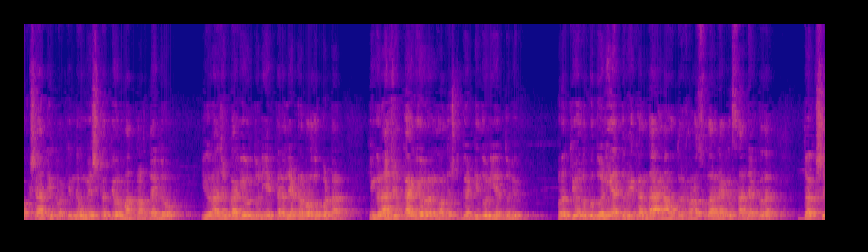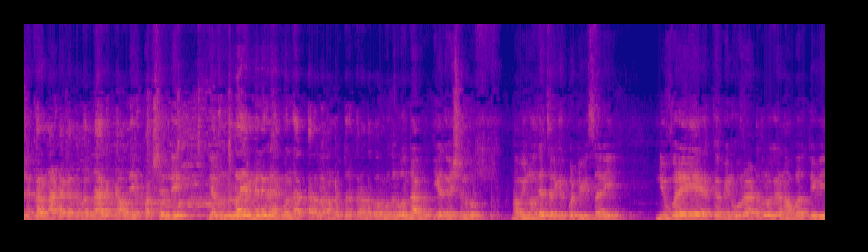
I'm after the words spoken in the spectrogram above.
ಪಕ್ಷಾತೀತ ಹಿಂದೆ ಉಮೇಶ್ ಕತ್ತಿ ಅವ್ರು ಮಾತನಾಡ್ತಾ ಇದ್ರು. ಈಗ ರಾಜೀವ್ ಕಾಗೆ ಅವ್ರ ಧ್ವನಿ ಎತ್ತಾರೆ ಲೆಟರ್ ಬರೆದು ಕೊಟ್ಟಾರ. ಹಿಂಗ ರಾಜೀವ್ ಕಾಗೆ ಅವರಂಗ ಒಂದಷ್ಟು ಗಟ್ಟಿ ಧ್ವನಿ ಎತ್ತಬೇಕು. ಪ್ರತಿಯೊಂದಕ್ಕೂ ಧ್ವನಿ ಎತ್ತಬೇಕು ಅಂದಾಗ ನಾವು ಉತ್ತರ ಕನ್ನಡ ಸುಧಾರಣೆ ಆಗಕ್ಕೆ ಸಾಧ್ಯ ಆಗ್ತದೆ. ದಕ್ಷಿಣ ಕರ್ನಾಟಕ ಬಂದಾಗ ಯಾವುದೇ ಪಕ್ಷದಲ್ಲಿ ಎಲ್ಲ ಎಂ ಎಲ್ ಎಗಳು ಹೆಂಗ್ ಒಂದಾಗ್ತಾರಲ್ಲ, ನಮ್ಮ ಉತ್ತರ ಕರ್ನಾಟಕದವ್ರು ಮೊದಲು ಒಂದಾಗ್ಬೇಕು. ಈ ಅಧಿವೇಶನದವರು. ನಾವು ಇನ್ನೊಂದು ಎಚ್ಚರಿಕೆ ಕೊಟ್ಟಿವಿ, ಸರಿ. ನೀವು ಬರೇ ಕಬ್ಬಿನ ಹೋರಾಟದೊಳಗೆ ನಾವು ಬರ್ತೀವಿ,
